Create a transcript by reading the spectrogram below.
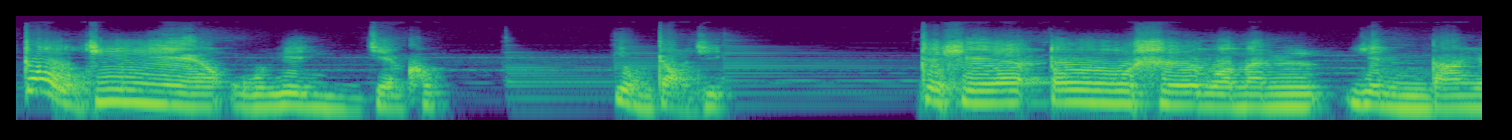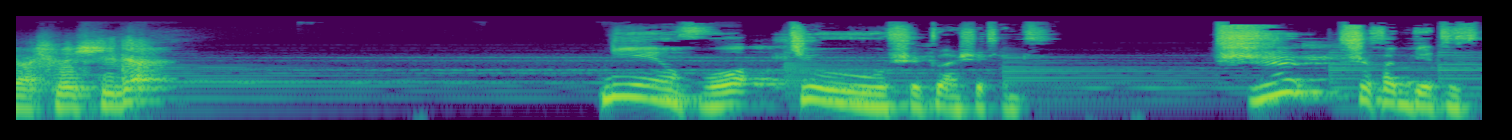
照见五蕴皆空，用照见，这些都是我们应当要学习的。念佛就是转世成智，识是分别之处，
